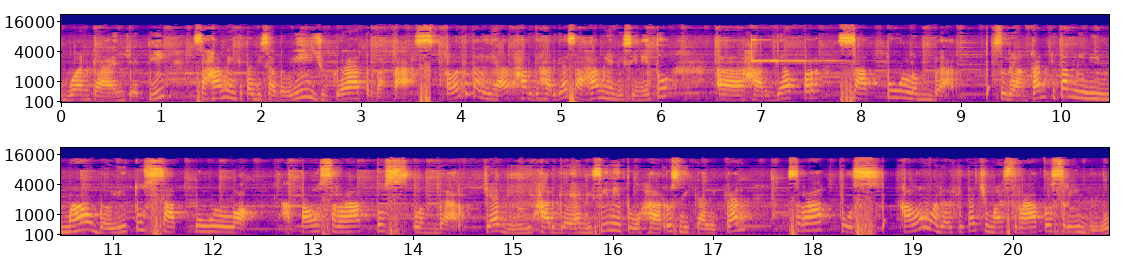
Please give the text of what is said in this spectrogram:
ribuan kan, jadi saham yang kita bisa beli juga terbatas. Kalau kita lihat harga-harga saham yang di sini tuh uh, harga per satu lembar. Sedangkan kita minimal beli tuh satu lot atau 100 lembar. Jadi harga yang di sini tuh harus dikalikan 100. Kalau modal kita cuma 100 ribu,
